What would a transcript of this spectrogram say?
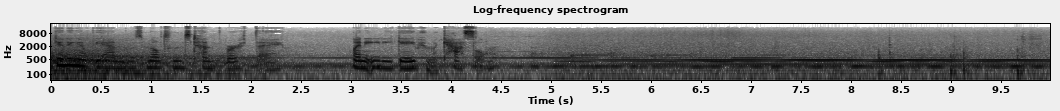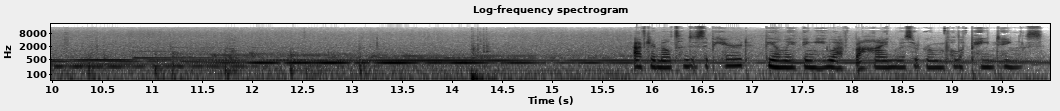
beginning of the end was Milton's 10th birthday, when Edie gave him a castle. After Milton disappeared, the only thing he left behind was a room full of paintings.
